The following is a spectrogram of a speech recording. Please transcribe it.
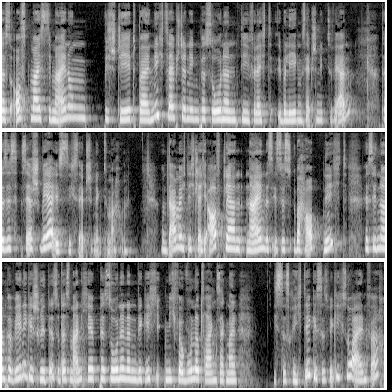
dass oftmals die Meinung besteht bei nicht selbstständigen Personen, die vielleicht überlegen, selbstständig zu werden, dass es sehr schwer ist, sich selbstständig zu machen. Und da möchte ich gleich aufklären, nein, das ist es überhaupt nicht. Es sind nur ein paar wenige Schritte, so dass manche Personen dann wirklich mich verwundert fragen, sag mal, ist das richtig? Ist das wirklich so einfach?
